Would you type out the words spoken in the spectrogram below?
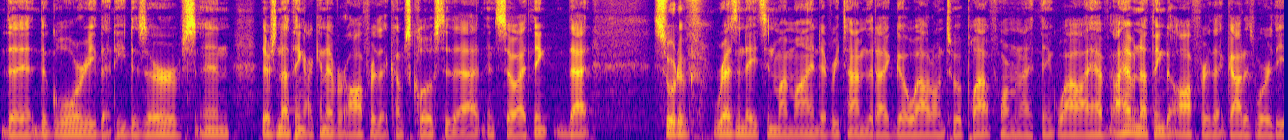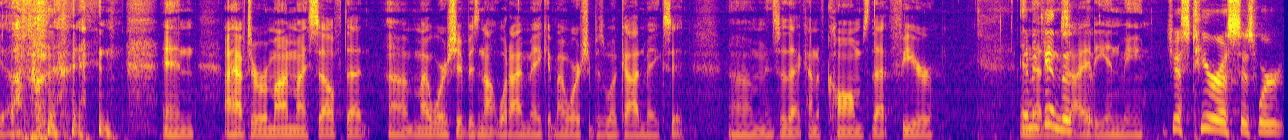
the the glory that He deserves. And there's nothing I can ever offer that comes close to that. And so I think that sort of resonates in my mind every time that I go out onto a platform and I think, wow, I have I have nothing to offer that God is worthy of, and, and, I have to remind myself that uh, my worship is not what I make it. My worship is what God makes it, um, and so that kind of calms that fear and, and that again, anxiety the, the, in me. Just hear us as we're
